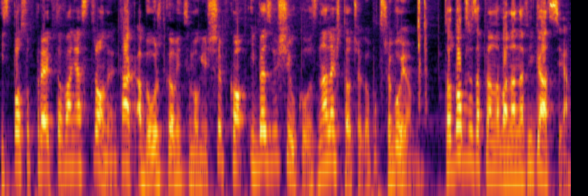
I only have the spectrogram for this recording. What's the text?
i sposób projektowania strony, tak aby użytkownicy mogli szybko i bez wysiłku znaleźć to, czego potrzebują. To dobrze zaplanowana nawigacja,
